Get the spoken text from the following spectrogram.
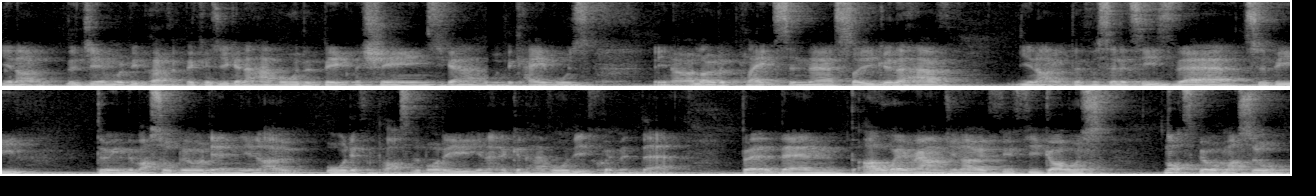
you know the gym would be perfect because you're going to have all the big machines. You're going to have all the cables. You know, a load of plates in there. So you're going to have you know the facilities there to be doing the muscle building. You know, all different parts of the body. You know, you're going to have all the equipment there. But then the other way around, you know, if, if your goal's not to build muscle,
